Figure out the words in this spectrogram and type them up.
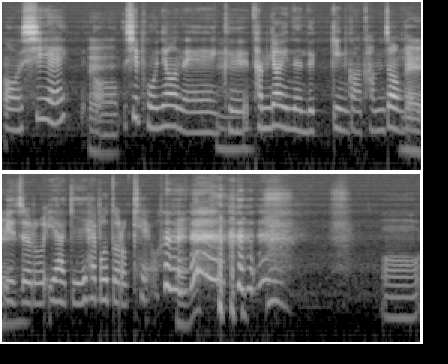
어, 시의 네. 어, 시 본연의 그 음. 담겨 있는 느낌과 감정을 네. 위주로 이야기해 보도록 해요. 네. 어,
